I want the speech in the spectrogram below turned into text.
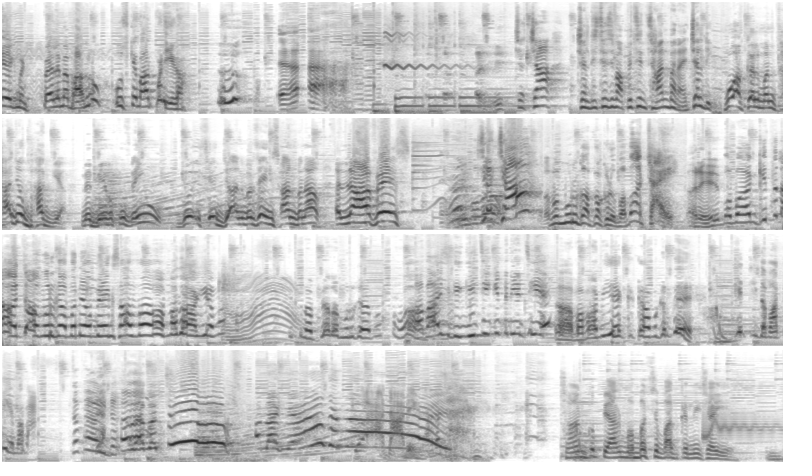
एक मिनट पहले मैं भाग लू उसके बाद पढ़िएगा। चाचा जल्दी से वापस इंसान बनाए जल्दी। वो अक्लमंद था जो भाग गया। मैं बेवकूफ़ नहीं हूँ जो इसे जानवर से इंसान बनाओ। अल्लाह हाफिज। चाचा? बाबा मुर्गा पकड़ो बाबा अच्छा है। अरे बाबा कितना अच्छा मुर्गा बने हो बेग साहब वाह वाह, मज़ा आ गया बाबा। इतना प्यारा मुर्गा है बाबा। बाबा इसकी गीची कितनी अच्छी है? हाँ, बाबा अभी एक काम करते हैं। कितनी दबाते हैं बाबा। अबे बच्चों! इंसान को प्यार मोहब्बत से बात करनी चाहिए।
